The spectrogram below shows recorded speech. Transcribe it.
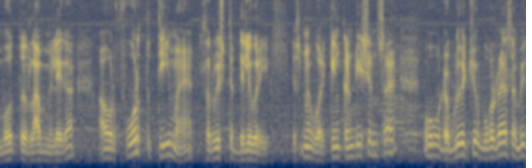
बहुत लाभ मिलेगा। और फोर्थ थीम है सर्विस डिलीवरी इसमें वर्किंग कंडीशंस है। वो डब्ल्यू एच ओ बोल रहा है, सभी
